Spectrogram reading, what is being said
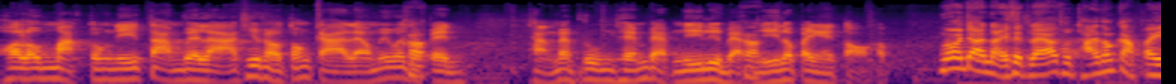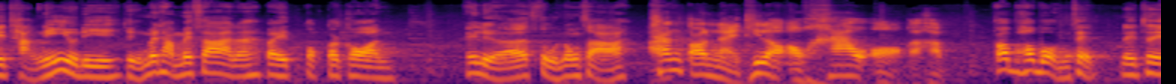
พอเราหมักตรงนี้ตามเวลาที่เราต้องการแล้วไม่ว่าครัจะบเป็นถังแบบรูมเทมแบบนี้หรือแบบครับนี้เราไปไงต่อครับ ไม่ว่าจะอันไหนเสร็จแล้วสุดท้ายต้องกลับไปถังนี้อยู่ดี ถึงไม่ทำไม่ซ่านะ ไปตกตะกอนให้เหลือศูนย์องศาขั้นตอนไหนที่เราเอาข้าวออกอะครับ ก็พอบ่มเสร็จในใน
